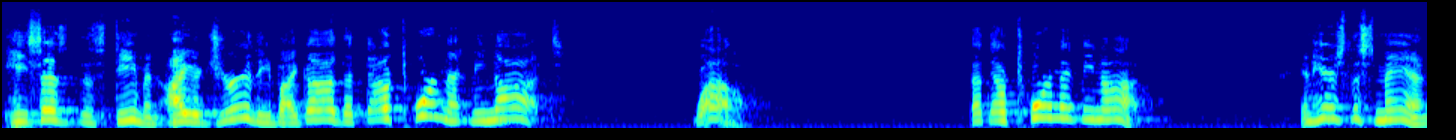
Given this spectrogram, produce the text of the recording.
he says to this demon, I adjure thee by God that thou torment me not. Wow. That thou torment me not. And here's this man.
